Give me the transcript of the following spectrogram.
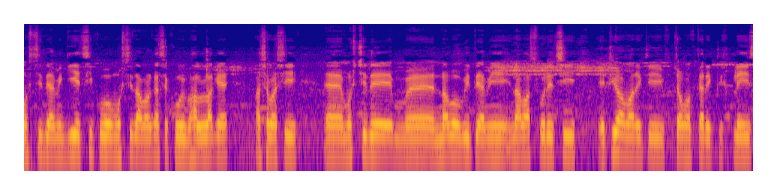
মসজিদে আমি গিয়েছি, কুবা মসজিদ আমার কাছে খুবই ভালো লাগে। পাশাপাশি মসজিদে নববীতে আমি নামাজ পড়েছি, এটিও আমার একটি চমৎকার একটি প্লেস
